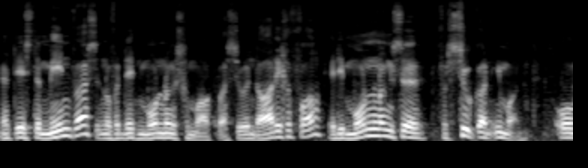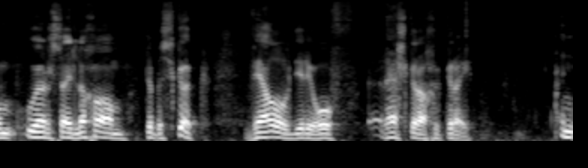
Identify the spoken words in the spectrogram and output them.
'n testament was en of dit net mondelings gemaak was. So in daardie geval het die mondelingse versoek aan iemand om oor sy liggaam te beskik wel deur die hof regskrag gekry. In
